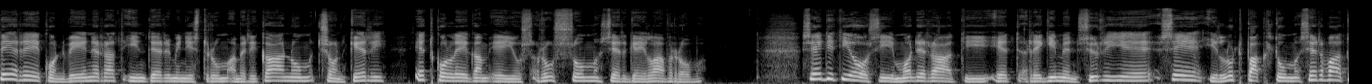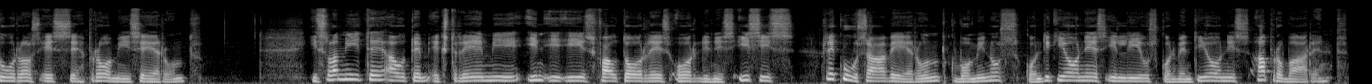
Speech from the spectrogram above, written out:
De recon venerat inter ministrum americanum John Kerry et collegam eius russum Sergei Lavrov – Seditiosi moderati et regimen Syrie se illut pactum servaturos esse promiserunt. Islamite autem extremi in iis fautores ordinis isis recusa verunt quominus conditiones illius conventionis approbarent.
